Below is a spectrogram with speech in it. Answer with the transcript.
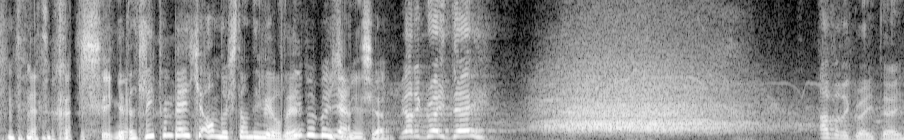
te gaan zingen. Ja, dat liep een beetje anders dan die wilde. hè? liep een beetje Ja. mis, ja. We had a great day. I've had a great day.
